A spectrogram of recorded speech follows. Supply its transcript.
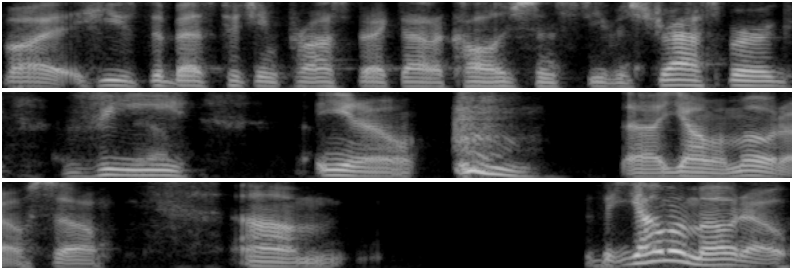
but he's the best pitching prospect out of college since Stephen Strasburg, v, you know, uh, Yamamoto. So, um, but Yamamoto,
